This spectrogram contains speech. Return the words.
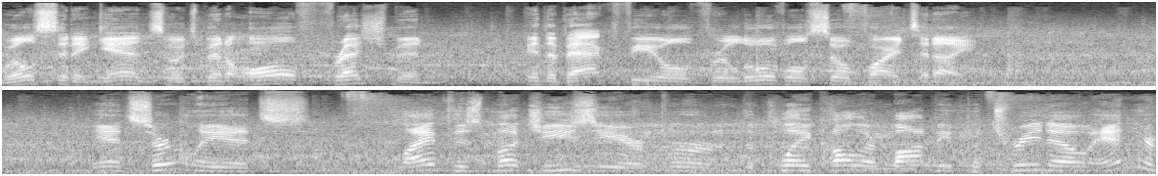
Wilson again so it's been all freshmen in the backfield for Louisville so far tonight. And certainly it's life is much easier for the play caller Bobby Petrino and your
